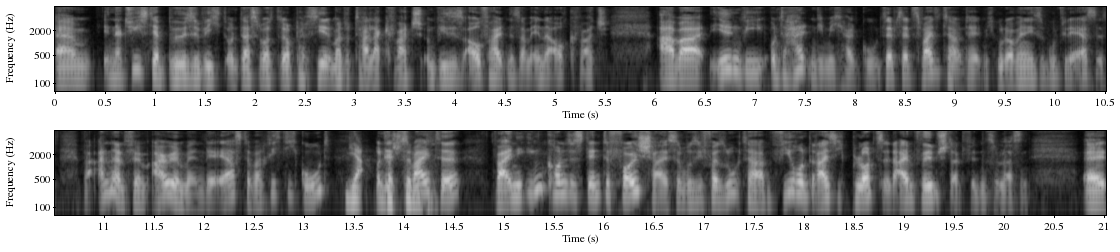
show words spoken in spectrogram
Ähm, natürlich ist der Bösewicht und das, was da passiert, immer totaler Quatsch. Und wie sie es aufhalten, ist am Ende auch Quatsch. Aber irgendwie unterhalten die mich halt gut. Selbst der zweite Teil unterhält mich gut, auch wenn er nicht so gut wie der erste ist. Bei anderen Filmen, Iron Man, der erste war richtig gut. Ja, Und der stimmt. zweite war eine inkonsistente Vollscheiße, wo sie versucht haben, 34 Plots in einem Film stattfinden zu lassen. Äh,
